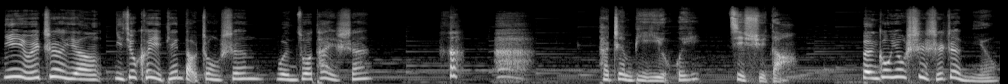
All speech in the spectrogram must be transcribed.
你以为这样你就可以颠倒众生，稳坐泰山？哼！他振臂一挥，继续道：“本宫用事实证明，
